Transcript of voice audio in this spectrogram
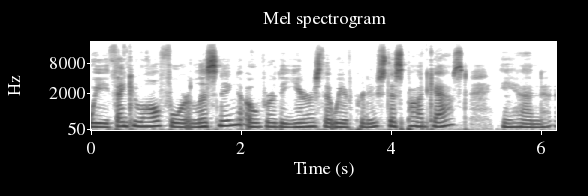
we thank you all for listening over the years that we have produced this podcast and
